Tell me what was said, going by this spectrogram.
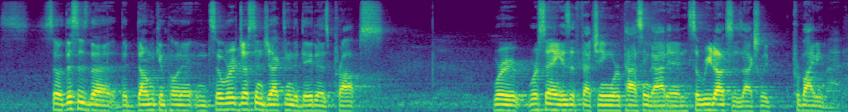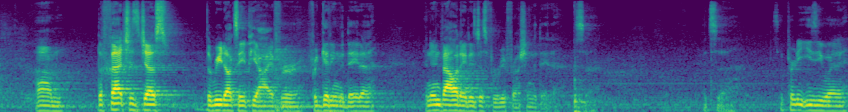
so this is the the dumb component, and so we're just injecting the data as props. We're we're saying is it fetching? We're passing that in. So Redux is actually providing that. Um, the fetch is just the Redux API for, for getting the data, and invalidate is just for refreshing the data. So it's a, it's a pretty easy way.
